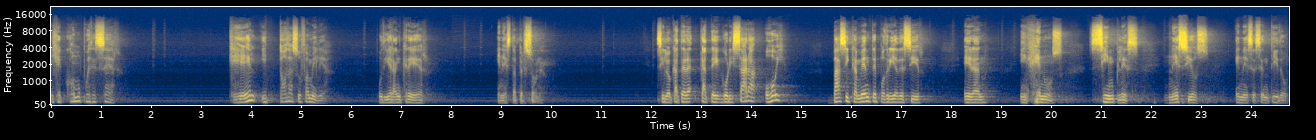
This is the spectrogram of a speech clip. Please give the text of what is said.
Dije, ¿cómo puede ser que él y toda su familia pudieran creer en esta persona? Si lo categorizara hoy, básicamente podría decir, eran ingenuos, simples, necios en ese sentido,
